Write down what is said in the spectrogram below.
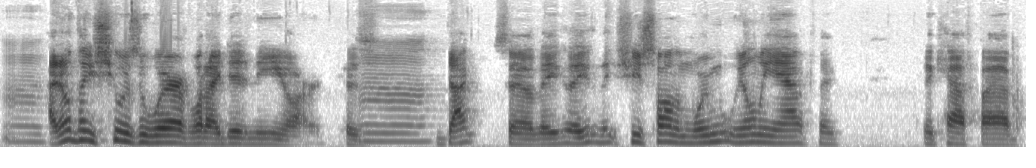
mm, I don't think she was aware of what I did in the ER because mm. So they, they, they she saw them We me out to the, the cath lab,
